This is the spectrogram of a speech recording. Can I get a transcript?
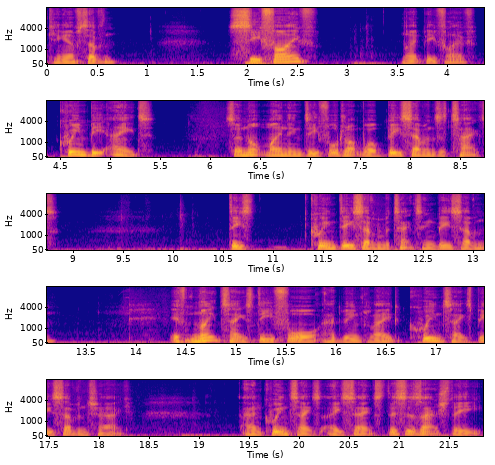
King f7. c5. Knight b5. Queen b8. So not minding d4 drop. Well, b7's attacked. D, queen d7 protecting b7. If knight takes d4 had been played, queen takes b7 check and queen takes a6, this is actually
